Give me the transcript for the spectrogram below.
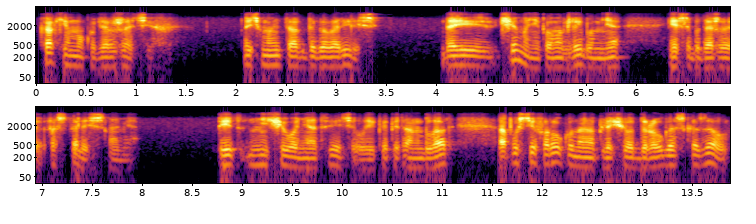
как я мог удержать их? Ведь мы и так договорились. Да и чем они помогли бы мне, если бы даже остались с нами?» Пит ничего не ответил, и капитан Блад, опустив руку на плечо друга, сказал,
